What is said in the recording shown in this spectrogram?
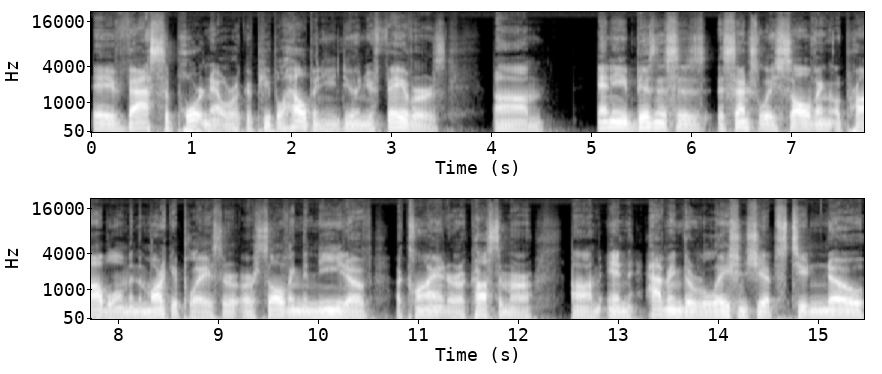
a vast support network of people helping you, doing your favors. Um, any business is essentially solving a problem in the marketplace or, or solving the need of a client or a customer um, and having the relationships to know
